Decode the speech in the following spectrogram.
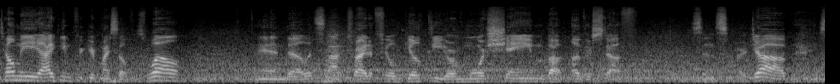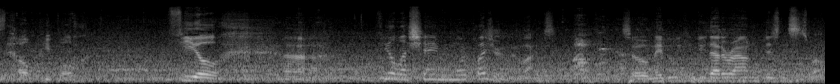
tell me I can forgive myself as well. And uh, let's not try to feel guilty or more shame about other stuff since our job is to help people feel uh, feel less shame and more pleasure in their lives. So maybe we can do that around business as well.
